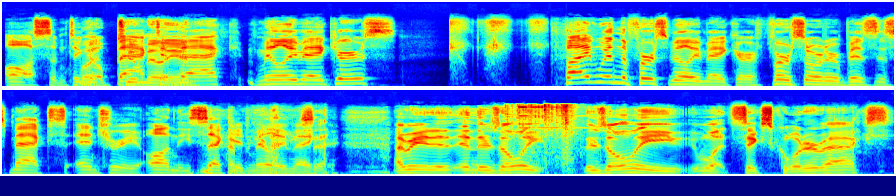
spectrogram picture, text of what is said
awesome to What, go back to back Milly Makers. If I win the first Milly Maker, first order business max entry on the second Milly Maker. I mean, and and there's only there's only what six quarterbacks.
